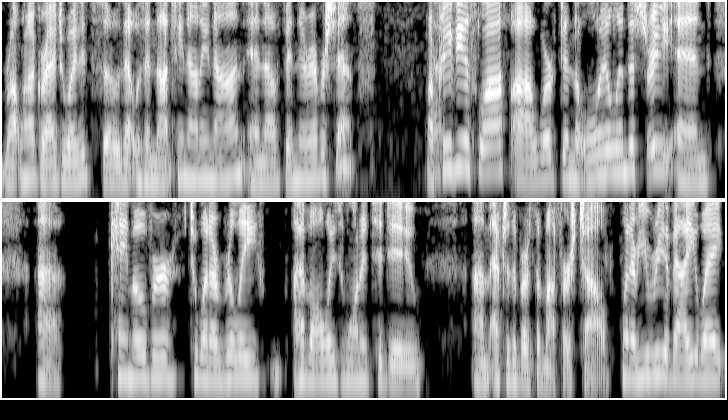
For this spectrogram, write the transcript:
right when I graduated. So that was in 1999, and I've been there ever since. My previous life, I worked in the oil industry and uh, came over to what I really have always wanted to do um, after the birth of my first child. Whenever you reevaluate,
